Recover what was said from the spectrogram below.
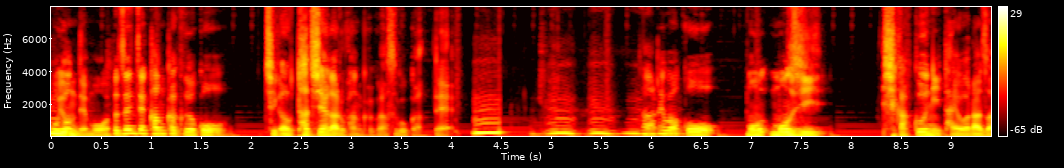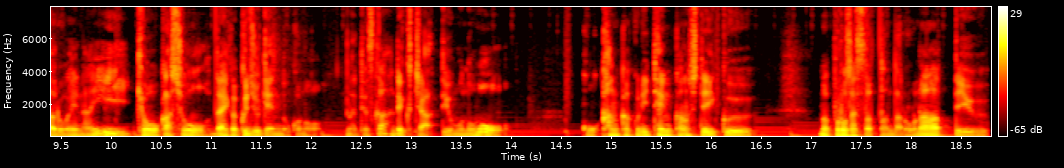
を読んでもやっぱ全然感覚がこう違う立ち上がる感覚がすごくあって。あれはこうも文字視覚に頼らざるを得ない教科書大学受験のこの何ですかレクチャーっていうものをこう感覚に転換していく、まあ、プロセスだったんだろうなっていう。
